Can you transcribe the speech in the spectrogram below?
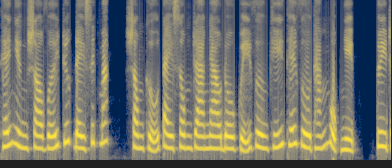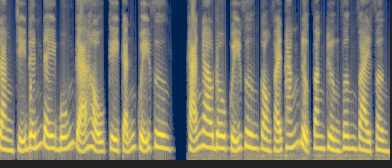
thế nhưng so với trước đây xích mắt, song cửu tay xông ra ngao đô quỷ vương khí thế vua thắng một nhịp, tuy rằng chỉ đến đây bốn gã hậu kỳ cảnh quỷ vương, khả ngao đô quỷ vương còn phải thắng được Văn Trường Vân vài phần.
